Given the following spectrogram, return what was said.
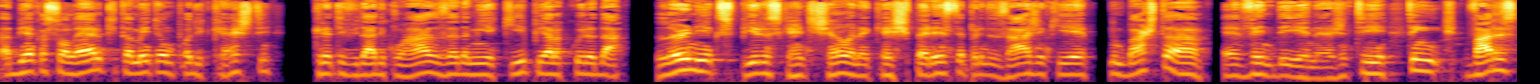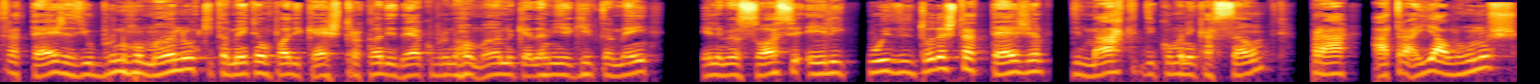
a Bianca Solero, que também tem um podcast, Criatividade com Asas, é da minha equipe, ela cuida da Learning Experience, que a gente chama, né? Que é a experiência de aprendizagem, que é, não basta é, vender, né? A gente tem várias estratégias, e o Bruno Romano, que também tem um podcast trocando ideia com o Bruno Romano, que é da minha equipe também, ele é meu sócio, ele cuida de toda a estratégia de marketing, de comunicação para atrair alunos,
